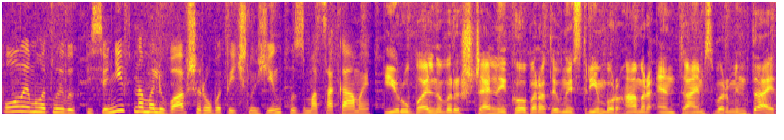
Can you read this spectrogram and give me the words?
поле мготливих пісюнів, намалювавши роботичну жінку з мацаками. І рубально-верещальний кооперативний стрім Warhammer End Times Vermintide,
